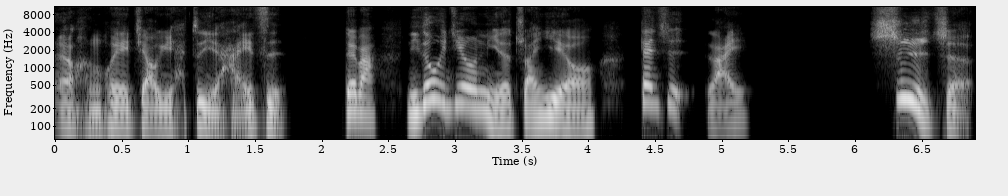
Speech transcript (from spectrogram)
呃，很会教育自己的孩子，对吧？你都已经有你的专业哦，但是来试着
